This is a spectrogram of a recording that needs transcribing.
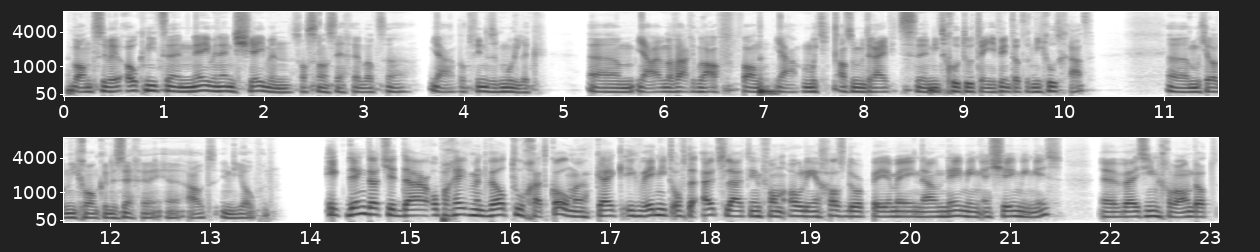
Want ze willen ook niet uh, nemen en shamen, zoals ze dan zeggen. Dat, ja, dat vinden ze moeilijk. Um, ja, en dan vraag ik me af van, ja, moet je als een bedrijf iets uh, niet goed doet en je vindt dat het niet goed gaat, uh, moet je dat niet gewoon kunnen zeggen, uh, out in the open? Ik denk dat je daar op een gegeven moment wel toe gaat komen. Kijk, ik weet niet of de uitsluiting van olie en gas door PME nou naming en shaming is. Uh, wij zien gewoon dat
